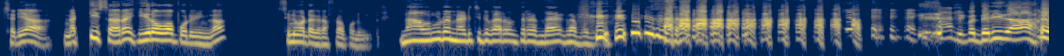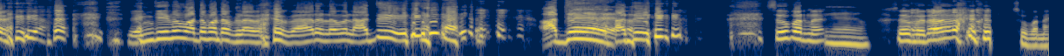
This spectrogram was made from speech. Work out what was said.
சரியா? நட்டி சாரை ஹீரோவா போடுவீங்களா? சினிமாட்டோகிராஃபரா போடுவீங்களா நான் அவர் கூட நடிச்சிட்டு வேற ஒருத்தர் டேரக்டரா போட்டு இப்ப தெரியுதா? எங்கேயுமே மாட்ட மாட்டாப்ல வேற லெவல் அது. அது. அது. சூப்பர்ண்ணே. சூப்பரா? சூப்பர்ண்ணே.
